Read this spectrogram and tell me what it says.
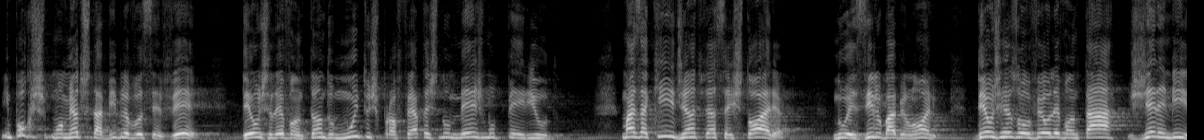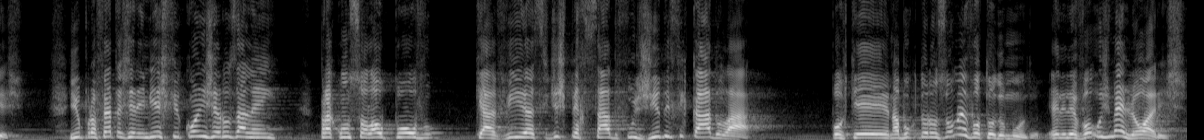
Em poucos momentos da Bíblia você vê Deus levantando muitos profetas no mesmo período. Mas aqui, diante dessa história, no exílio babilônico, Deus resolveu levantar Jeremias. E o profeta Jeremias ficou em Jerusalém para consolar o povo que havia se dispersado, fugido e ficado lá. Porque Nabucodonosor não levou todo mundo, ele levou os melhores,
